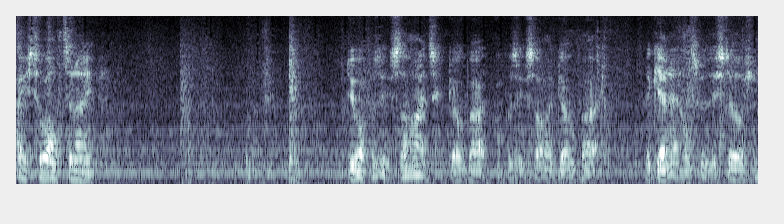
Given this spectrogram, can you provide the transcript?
Pace to alternate. Do opposite sides, go back, opposite side, go back. Again it helps with distortion.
